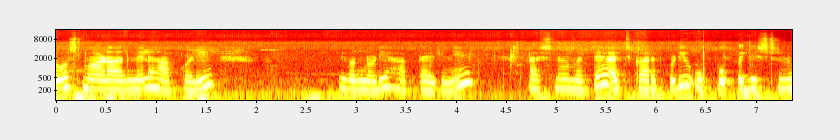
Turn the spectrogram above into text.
ರೋಸ್ಟ್ ಮಾಡಾದಮೇಲೆ ಹಾಕ್ಕೊಳ್ಳಿ. ಇವಾಗ ನೋಡಿ ಹಾಕ್ತಾಯಿದ್ದೀನಿ ಅರಿಶಿನ ಮತ್ತು ಅಚ್ಕಾರದ ಪುಡಿ, ಉಪ್ಪು ಇದಿಷ್ಟನ್ನು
